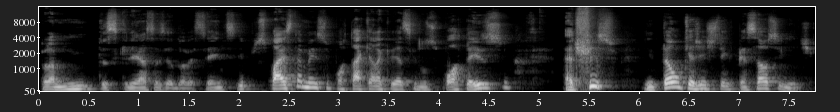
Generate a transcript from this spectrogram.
para muitas crianças e adolescentes e para os pais também suportar aquela criança que não suporta isso é difícil. Então, o que a gente tem que pensar é o seguinte:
